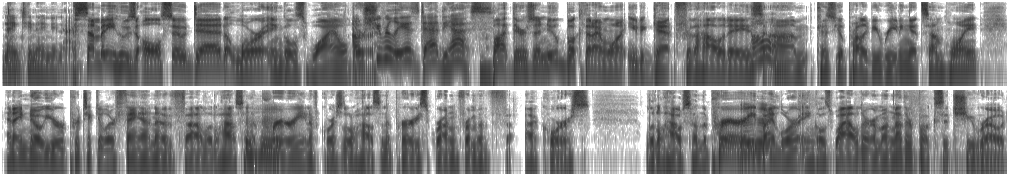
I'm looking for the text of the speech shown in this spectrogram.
1999. Somebody who's also dead, Laura Ingalls Wilder. Oh, she really is dead. Yes. But there's a new book that I want you to get for the holidays Oh. because you'll probably be reading at some point. And I know you're a particular fan of uh, Little House on the Mhm. Prairie. And of course, Little House on the Prairie sprung from, of uh, course, Little House on the Prairie Mhm. by Laura Ingalls Wilder, among other books that she wrote.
